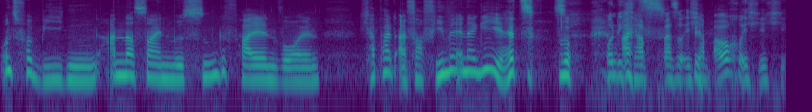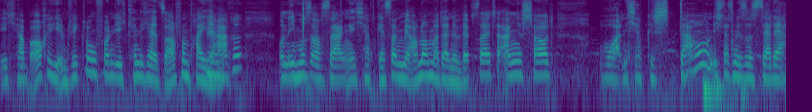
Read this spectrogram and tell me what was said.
uns verbiegen, anders sein müssen, gefallen wollen. Ich habe halt einfach viel mehr Energie jetzt. So, Und ich habe, als- also ich ja. habe auch, ich, ich, ich habe auch die Entwicklung von dir. Ich kenne dich ja jetzt auch schon ein paar Jahre. Und ich muss auch sagen, ich habe gestern mir auch noch mal deine Webseite angeschaut. Boah, und ich habe gestaunt. Ich dachte mir so, das ist ja der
